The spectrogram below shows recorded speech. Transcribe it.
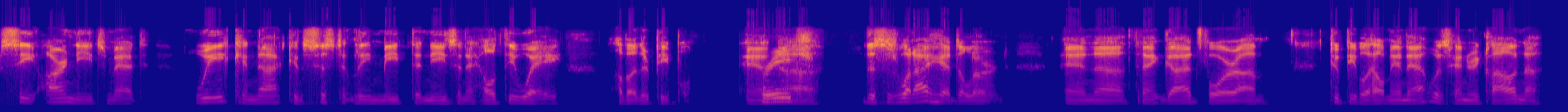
see our needs met, we cannot consistently meet the needs in a healthy way of other people. And uh, this is what I had to learn. And uh, thank God for um, two people that helped me in that was Henry Cloud and a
